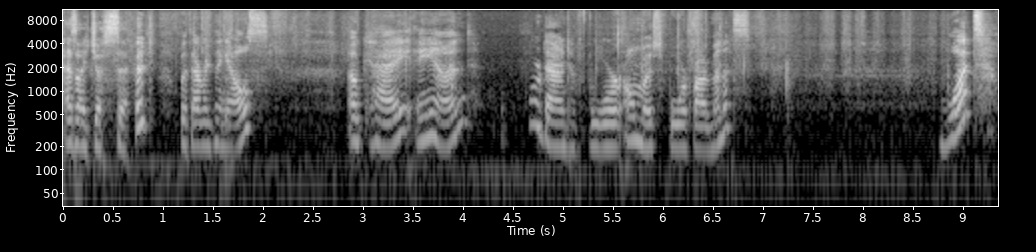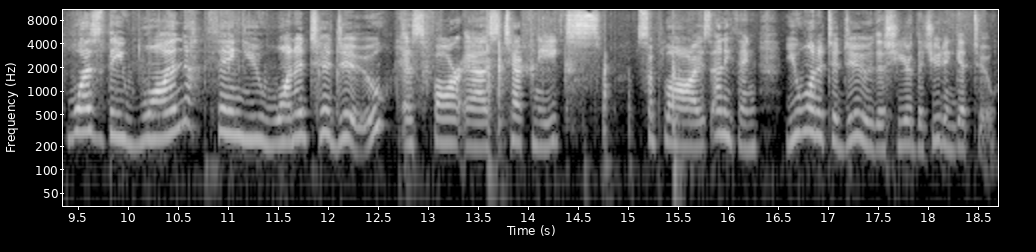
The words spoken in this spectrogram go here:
as I just said, with everything else. Okay, and we're down to four, almost four or five minutes. What was the one thing you wanted to do as far as techniques, supplies, anything you wanted to do this year that you didn't get to?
